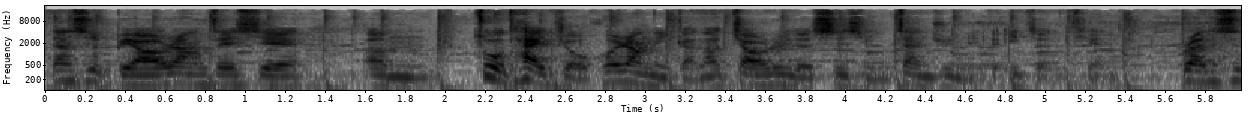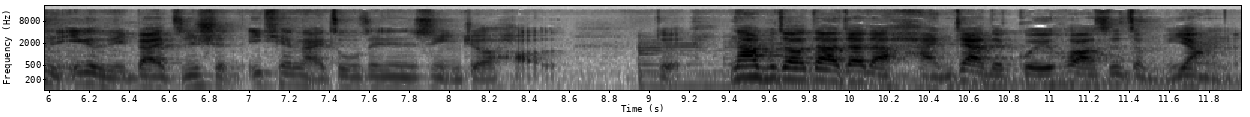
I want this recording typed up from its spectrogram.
但是不要让这些。嗯，做太久会让你感到焦虑的事情占据你的一整天，不然是你一个礼拜只选一天来做这件事情就好了。对，那不知道大家的寒假的规划是怎么样的？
